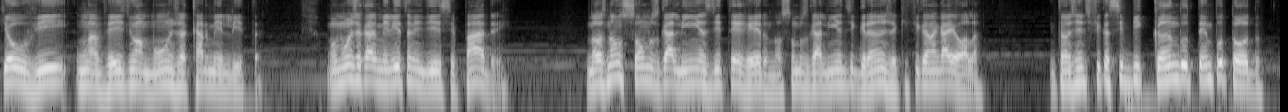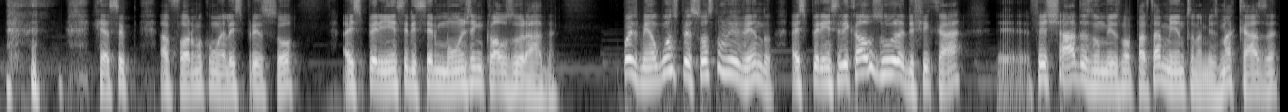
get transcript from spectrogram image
que eu ouvi uma vez de uma monja carmelita. Uma monja carmelita me disse, padre, nós não somos galinhas de terreiro, nós somos galinha de granja que fica na gaiola. Então a gente fica se bicando o tempo todo. Essa é a forma como ela expressou a experiência de ser monja enclausurada. Pois bem, algumas pessoas estão vivendo a experiência de clausura, de ficar é, fechadas no mesmo apartamento, na mesma casa,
